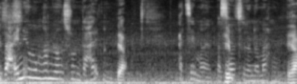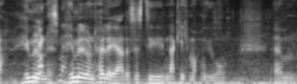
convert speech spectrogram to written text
Über eine Übung haben wir uns schon unterhalten. Ja, Erzähl mal, was Him- sollst du denn da machen? ja Himmel, Nackig und, machen. Himmel und Hölle, ja, das ist die Nackigmachen-Übung. Ähm,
